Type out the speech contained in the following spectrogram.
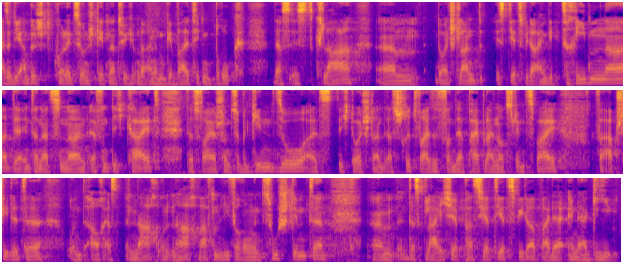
Also die Ampelkoalition steht natürlich unter einem gewaltigen Druck. Das ist klar. Ähm, Deutschland ist jetzt wieder ein Getriebener der internationalen Öffentlichkeit. Das war ja schon zu Beginn so, als sich Deutschland erst schrittweise von der Pipeline Nord Stream 2 verabschiedete und auch erst nach und nach Waffenlieferungen zustimmte. Ähm, das Gleiche passiert jetzt wieder bei der Energie.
